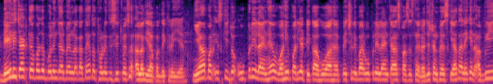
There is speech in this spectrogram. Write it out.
डेली चार्ट के ऊपर जब बुलिंग जल बैन लगाते हैं तो थोड़ी सी सिचुएशन अलग यहाँ पर दिख रही है। यहाँ पर इसकी जो ऊपरी लाइन है, वहीं पर यह टिका हुआ है। पिछली बार ऊपरी लाइन के आसपास इसने रजिस्ट्रेशन फेस किया था, लेकिन अभी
